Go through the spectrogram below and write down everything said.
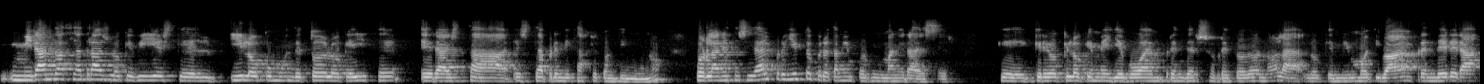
mirando hacia atrás lo que vi es que el hilo común de todo lo que hice era esta, este aprendizaje continuo, por la necesidad del proyecto, pero también por mi manera de ser que creo que lo que me llevó a emprender sobre todo, ¿no? lo que me motivaba a emprender era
